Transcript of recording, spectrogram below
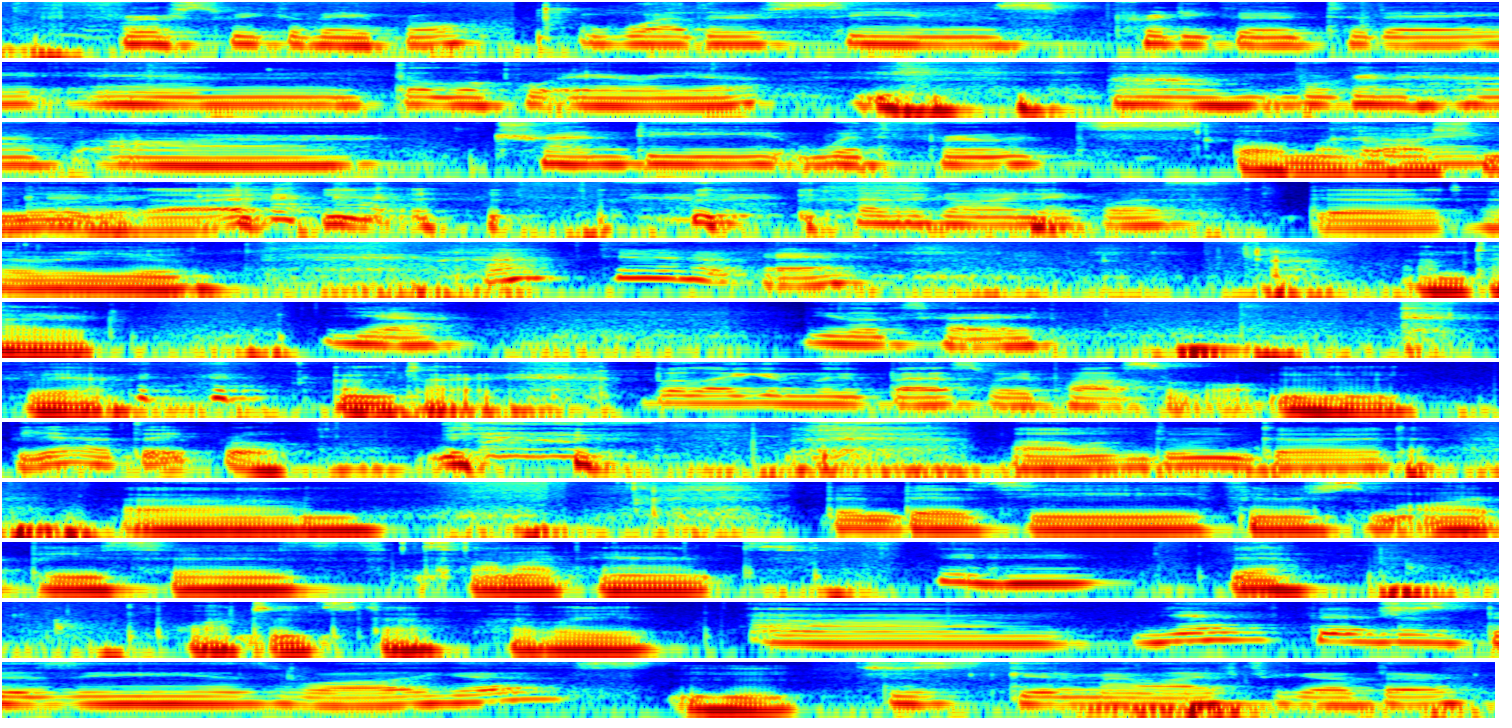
first week of April. Weather seems pretty good today in the local area. um, we're gonna have our trendy with fruits. Oh my gosh, moving on. How's it going, Nicholas? Good, how are you? I'm doing okay. I'm tired. Yeah, you look tired, Yeah, I'm tired. but like in the best way possible. hmm Yeah, it's April. um, I'm doing good. Um, been busy, finished some art pieces, saw my parents. Mm-hmm. Yeah, watching stuff. How about you? Um, yeah, been just busy as well, I guess. hmm Just getting my life together.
